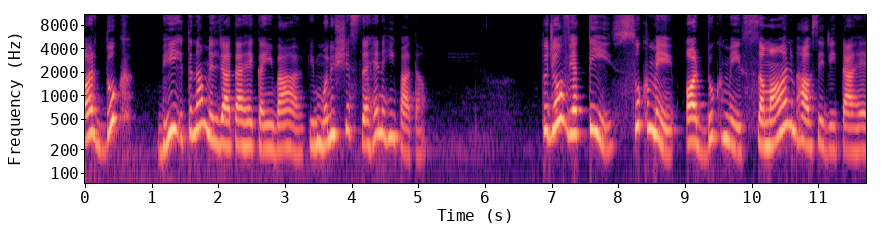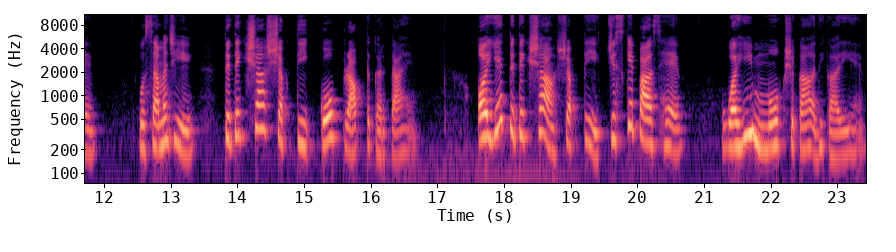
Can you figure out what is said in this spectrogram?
और दुख भी इतना मिल जाता है कई बार कि मनुष्य सह नहीं पाता। तो जो व्यक्ति सुख में और दुख में समान भाव से जीता है, वो समझिए, तितिक्षा शक्ति को प्राप्त करता है। और ये तितिक्षा शक्ति जिसके पास है, वही मोक्ष का अधिकारी है।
